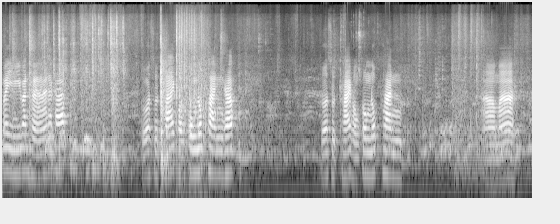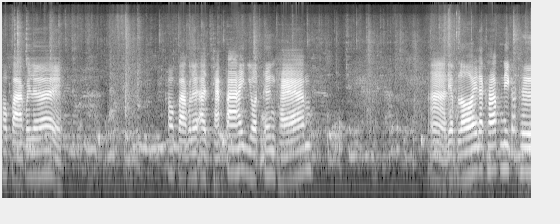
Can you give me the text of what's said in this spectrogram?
ไม่มีปัญหานะครับ ตัวสุดท้ายของกงนกพันธ์ครับ ตัวสุดท้ายของกงนกพันธ์เอามาเข้าปากไปเลย เข้าปากไปเลยอะแถมตาให้หยดหนึ่งแถม อ่าเรียบร้อยนะครับนี่ก็คือ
